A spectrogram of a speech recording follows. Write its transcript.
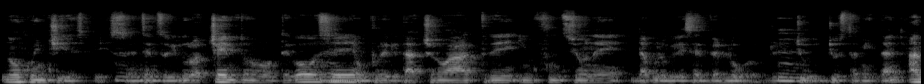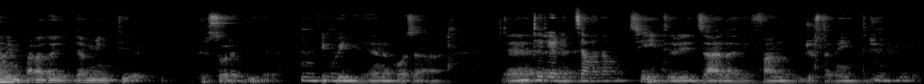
non coincide spesso, nel senso che loro accentuano molte cose oppure le tacciano altre in funzione da quello che le serve a loro, giu- giu- giustamente. Han- Hanno imparato a mentire per sopravvivere e quindi è una cosa... eh, Interiorizzata. Sì, interiorizzata che fanno giustamente, cioè, figurati.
